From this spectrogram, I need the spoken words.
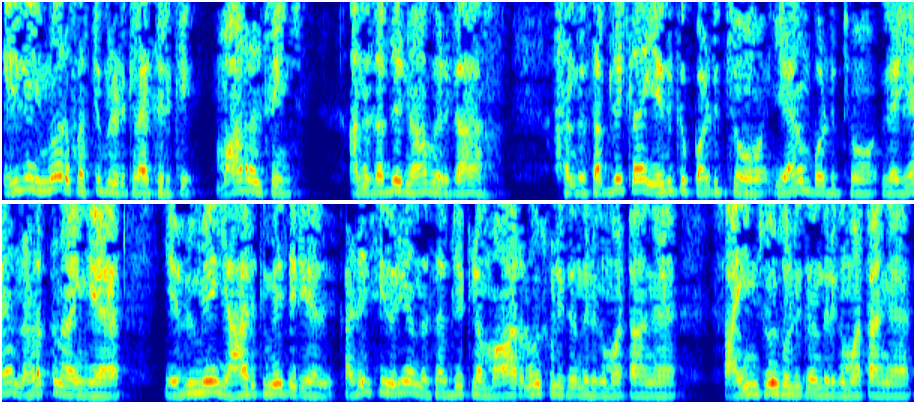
இதுலயும் இன்னொரு ஃபர்ஸ்ட் பீரியட் கிளாஸ் இருக்கு. மாரல் சயின்ஸ் அந்த சப்ஜெக்ட் ஞாபகம் இருக்கா? அந்த சப்ஜெக்ட்லாம் எதுக்கு படிச்சோம்? ஏன் படிச்சோம்? இல்ல ஏன் நடத்தினாங்க? எதுவுமே யாருக்குமே தெரியாது. கடைசி வரையும் அந்த சப்ஜெக்ட்ல மாறலும் சொல்லி தந்திருக்க மாட்டாங்க. சயின்ஸும் சொல்லி தந்திருக்க மாட்டாங்க.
